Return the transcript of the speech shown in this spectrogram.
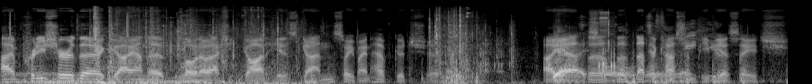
I'm pretty sure the guy on the loadout actually got his gun, so he might have good shit. Uh, Yeah, yeah, I that's, that's, saw- that's a custom yeah. PPSH.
